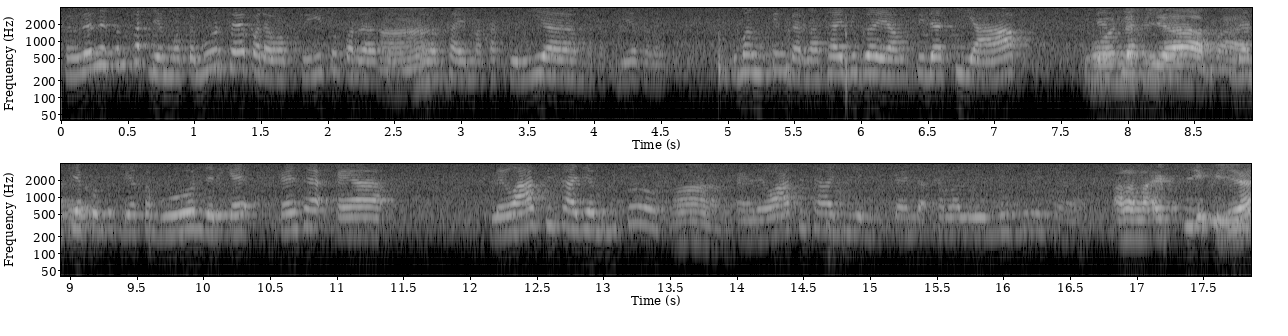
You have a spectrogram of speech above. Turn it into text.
sebenarnya sempat dia mau tegur saya pada waktu itu pada Ah. selesai mata kuliah, mata kuliah pada. Cuman mungkin karena saya juga yang tidak siap, tidak Oh, siap, siap, ah, tidak siap untuk dia tegur, jadi kayak kayak saya kayak lewati saja begitu ah kayak lewati saja jadi kayak tidak terlalu mugris ya. ala ala FTV ya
